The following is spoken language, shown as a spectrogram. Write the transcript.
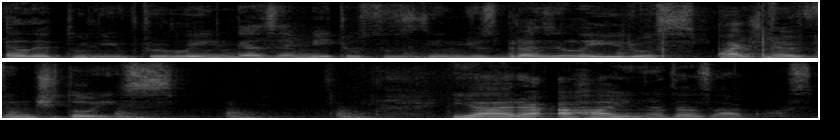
Ela é do livro Lendas e Mitos dos Índios Brasileiros, página 22. Yara, a rainha das águas.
